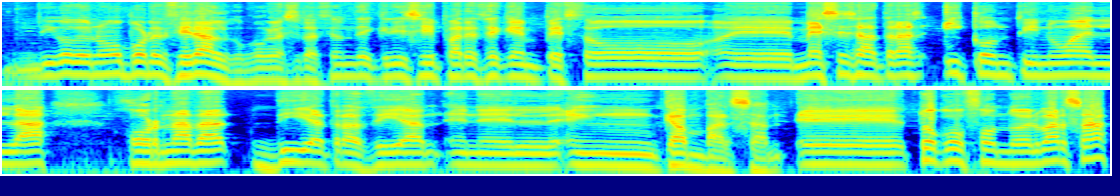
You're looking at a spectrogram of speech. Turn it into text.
digo de nuevo por decir algo, porque la situación de crisis parece que empezó eh, meses atrás y continúa en la jornada día tras día en el en Can Barça. Eh, tocó fondo el Barça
